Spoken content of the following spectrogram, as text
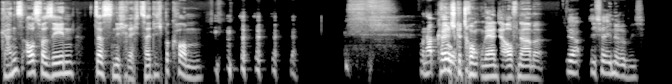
ganz aus Versehen das nicht rechtzeitig bekommen. Und habe Kölsch So. getrunken während der Aufnahme. Ja, ich erinnere mich.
